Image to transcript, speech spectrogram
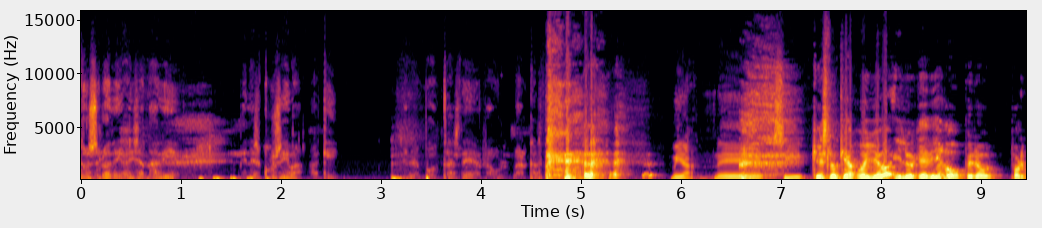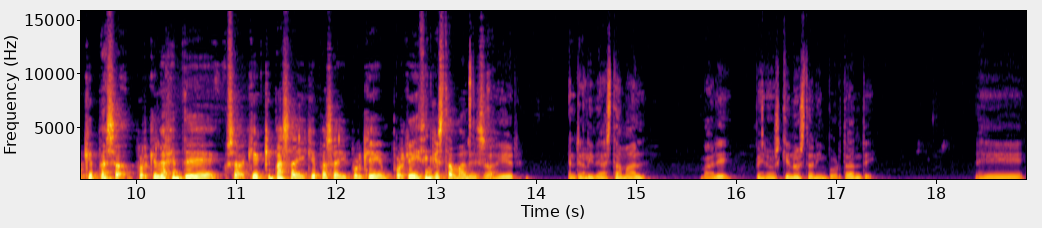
no se lo digáis a nadie. En exclusiva, aquí, en el podcast de Raúl Marcárcel. Mira, eh, sí. ¿Qué es lo que hago yo y lo que digo? Pero, ¿por qué pasa? ¿Por qué la gente.? O sea, ¿qué, qué pasa ahí? ¿Qué pasa ahí? ¿Por qué, ¿Por qué dicen que está mal eso? A ver, en realidad está mal, ¿vale? Pero es que no es tan importante. Eh,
